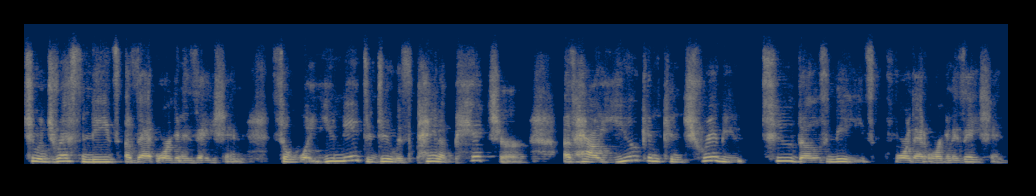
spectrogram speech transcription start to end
to address needs of that organization. So what you need to do is paint a picture of how you can contribute to those needs for that organization.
